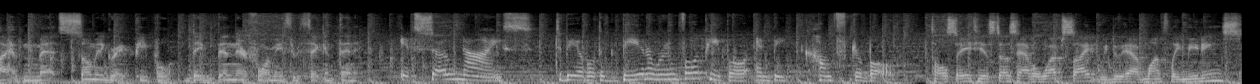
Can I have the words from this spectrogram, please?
I have met so many great people. They've been there for me through thick and thin. It's so nice to be able to be in a room full of people and be comfortable. Tulsa Atheist does have a website. We do have monthly meetings.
